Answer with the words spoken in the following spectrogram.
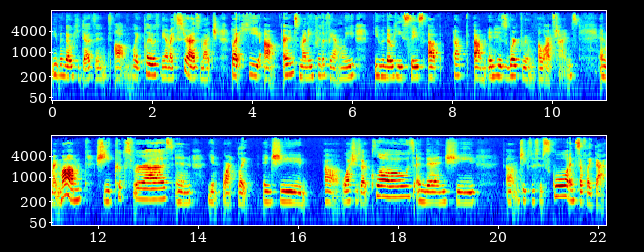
even though he doesn't um, like play with me and my sister as much, but he um, earns money for the family, even though he stays up up um, in his workroom a lot of times. And my mom, she cooks for us, and you know, like, and she uh, washes our clothes, and then she um, takes us to school and stuff like that.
